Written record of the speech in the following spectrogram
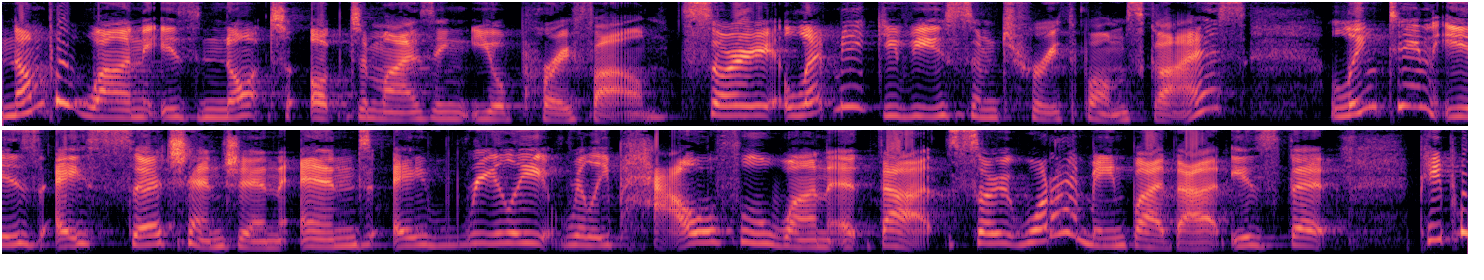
Number one is not optimizing your profile. So let me give you some truth bombs, guys. LinkedIn is a search engine and a really, really powerful one at that. So, what I mean by that is that people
